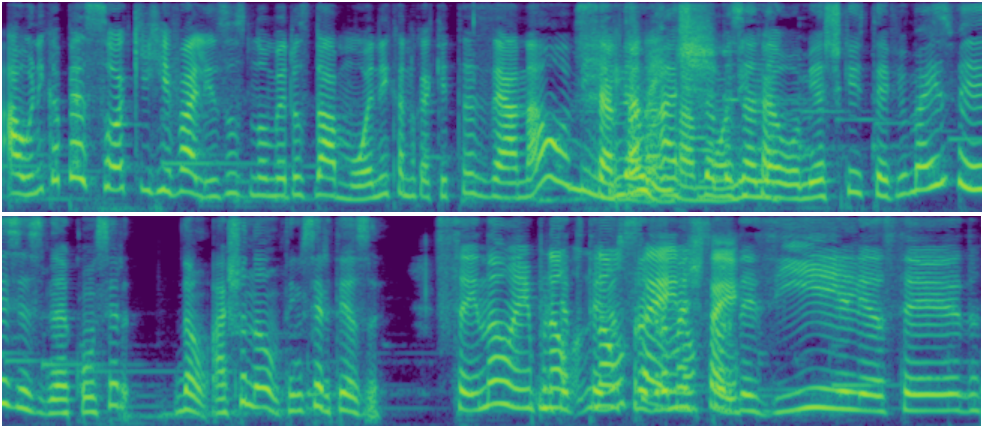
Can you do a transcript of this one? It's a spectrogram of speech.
A única pessoa que rivaliza os números da Mônica no Caquitas é a Naomi. Certamente. Não, acho, não, mas a Naomi acho que teve mais vezes, né? Com cer... Não, acho não, tenho certeza. Sei não, hein? Porque não, tu teve não os sei, programas de Tordesilhas, você...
